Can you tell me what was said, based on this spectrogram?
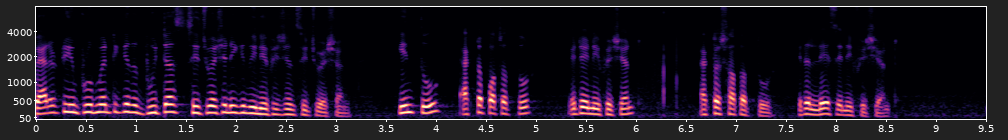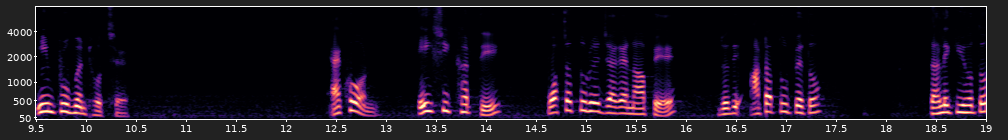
প্যারোটি ইমপ্রুভমেন্টই কিন্তু দুইটা সিচুয়েশনই কিন্তু ইনএফিশিয়েন্ট সিচুয়েশন কিন্তু একটা পঁচাত্তর, এটা ইনএফিশিয়েন্ট একটা সাতাত্তর, এটা লেস ইনএফিশিয়েন্ট ইমপ্রুভমেন্ট হচ্ছে। এখন এই শিক্ষার্থী পঁচাত্তরের জায়গায় না পেয়ে যদি আটাত্তর পেত, তাহলে কি হতো?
